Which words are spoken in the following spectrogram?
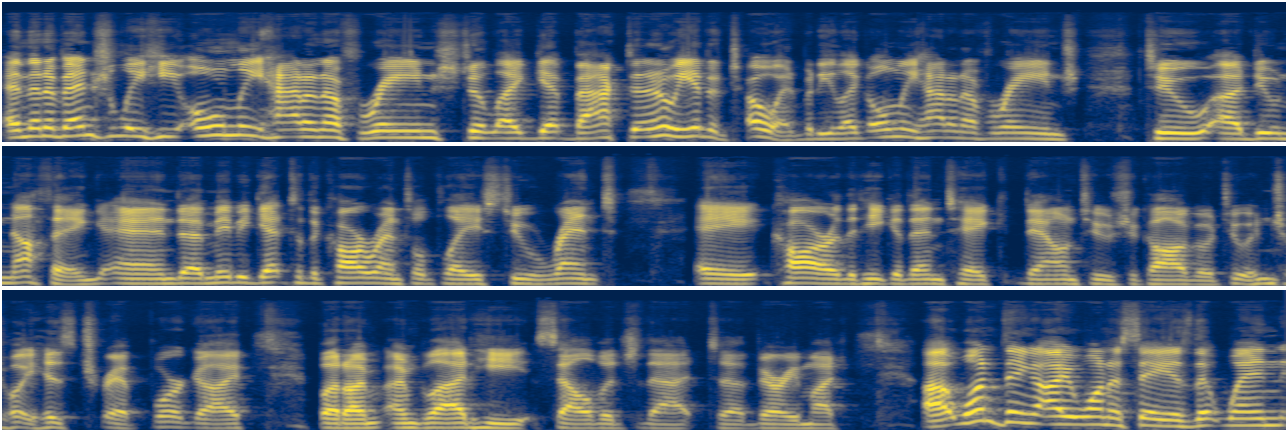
And then eventually he only had enough range to like get back to, no, he had to tow it, but he like only had enough range to uh, do nothing and uh, maybe get to the car rental place to rent a car that he could then take down to Chicago to enjoy his trip. Poor guy, but I'm, I'm glad he salvaged that uh, very much. Uh, one thing I want to say is that when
